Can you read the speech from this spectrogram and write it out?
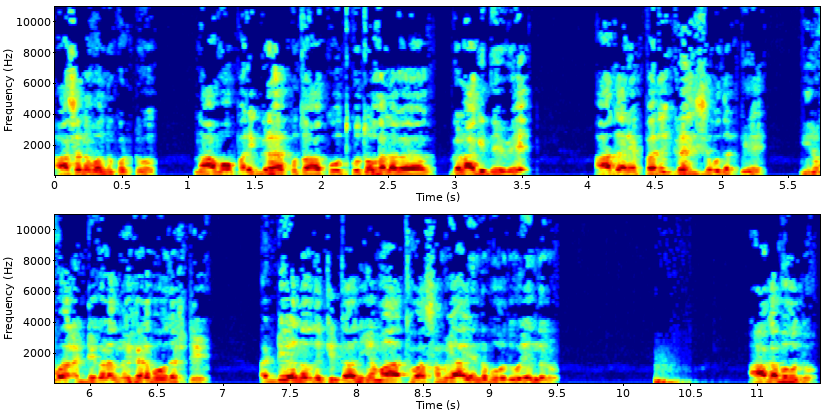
ಆಸನವನ್ನು ಕೊಟ್ಟು ನಾವು ಪರಿಗ್ರಹ ಕುತ ಕೂತ್- ಕುತೂಹಲಗಳಾಗಿದ್ದೇವೆ. ಆದರೆ ಪರಿಗ್ರಹಿಸುವುದಕ್ಕೆ ಇರುವ ಅಡ್ಡಿಗಳನ್ನು ಹೇಳಬಹುದಷ್ಟೇ. ಅಡ್ಡಿ ಅನ್ನೋದಕ್ಕಿಂತ ನಿಯಮ ಅಥವಾ ಸಮಯ ಎನ್ನಬಹುದು ಎಂದರು. ಆಗಬಹುದು.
